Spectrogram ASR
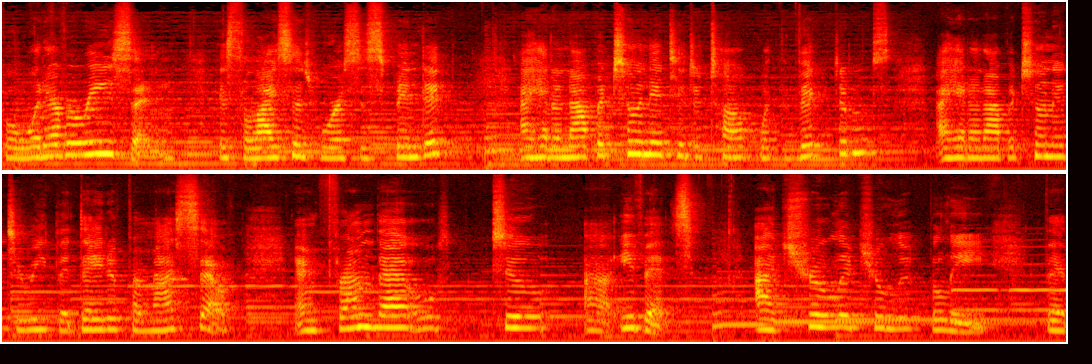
for whatever reason, his license was suspended. I had an opportunity to talk with victims I had an opportunity to read the data for myself. And from those two uh, events, I truly, truly believe that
